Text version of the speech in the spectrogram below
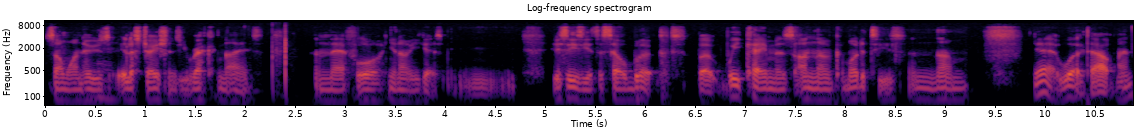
Someone whose illustrations you recognize, and therefore you know you get it's easier to sell books. But we came as unknown commodities, and um, yeah, it worked out, man.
